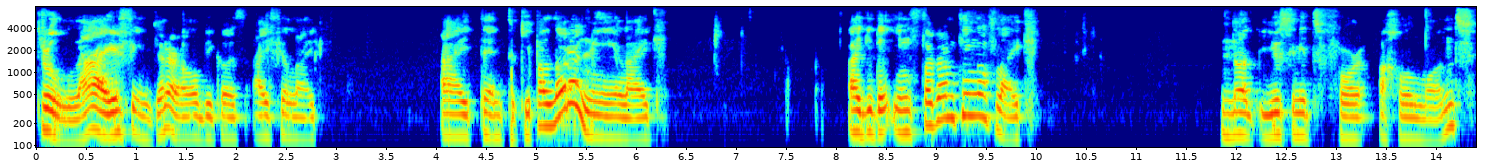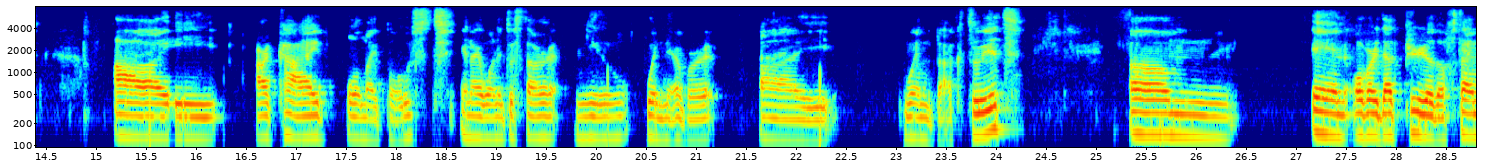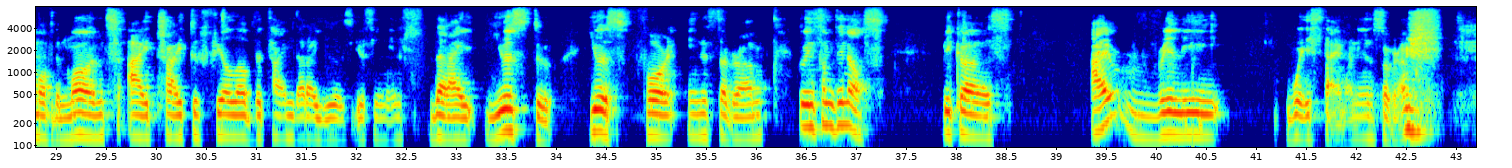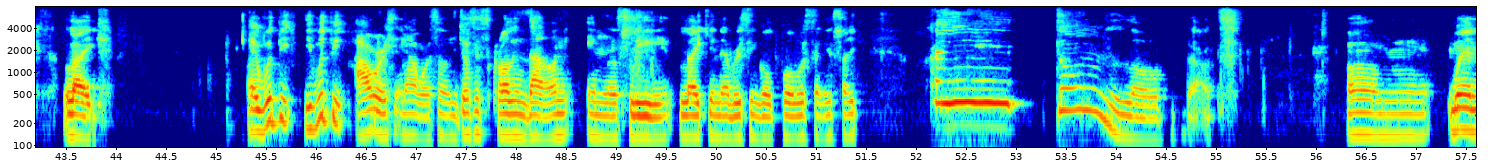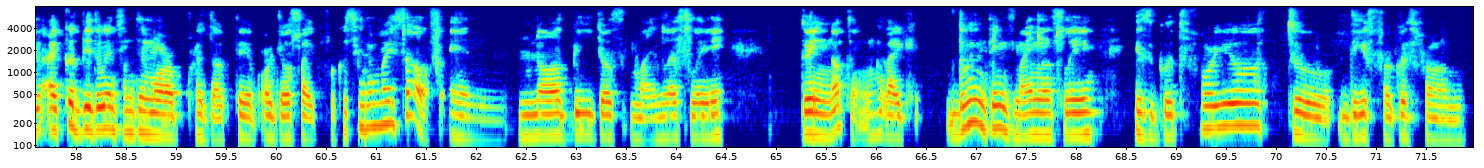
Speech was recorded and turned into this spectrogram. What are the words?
through life in general because I feel like I tend to keep a lot on me. Like I did the Instagram thing of like not using it for a whole month. I archived all my posts and I wanted to start new whenever I went back to it. Um, and over that period of time of the month, I tried to fill up the time that I use using that I used to use for Instagram doing something else because I really waste time on Instagram. like I would be it would be hours and hours on just scrolling down endlessly, liking every single post, and it's like I don't love that. Um, when I could be doing something more productive or just like focusing on myself and not be just mindlessly doing nothing. Like doing things mindlessly is good for you to defocus from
